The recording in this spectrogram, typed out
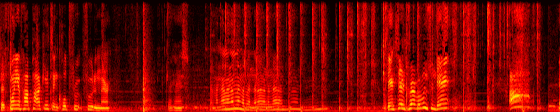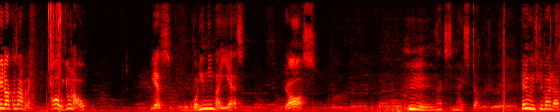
There's plenty of hot pockets and cold fruit food in there. Jackass. Dance Dance Revolution dance! Ah! Hey Doc, what's happening? Oh, you know. Yes. What do you mean by yes? Yes. Hmm, that's nice, Duck. Anyways, goodbye, Duck.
